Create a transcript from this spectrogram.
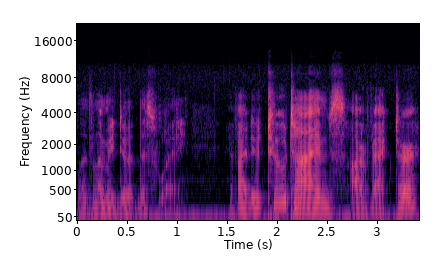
let, let me do it this way. If I do 2 times our vector,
